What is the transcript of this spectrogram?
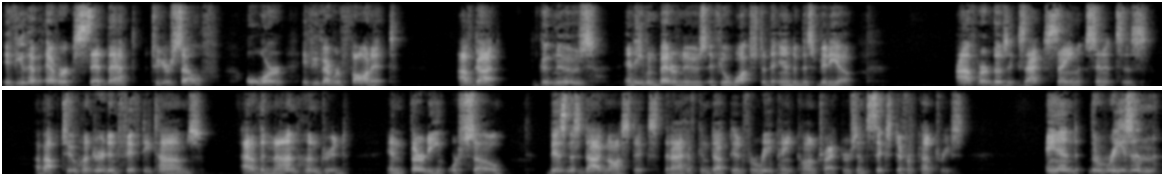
If you have ever said that to yourself, or if you've ever thought it, I've got good news and even better news if you'll watch to the end of this video. I've heard those exact same sentences about 250 times out of the 930 or so business diagnostics that I have conducted for repaint contractors in six different countries. And the reason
